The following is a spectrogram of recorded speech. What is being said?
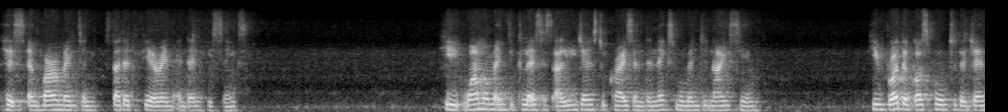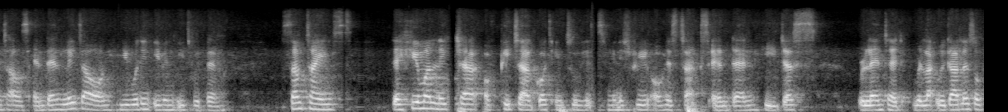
his environment and started fearing, and then he sinks. He one moment declares his allegiance to Christ, and the next moment denies him. He brought the gospel to the Gentiles, and then later on he wouldn't even eat with them. Sometimes the human nature of Peter got into his ministry or his task, and then he just relented, regardless of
